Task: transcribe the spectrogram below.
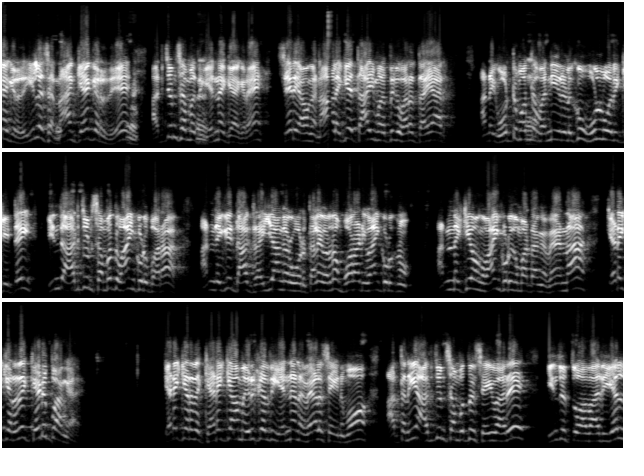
கேக்குறது. இல்ல சார் நான் கேக்குறது அர்ஜுன் சம்பத்துக்கு என்ன கேக்குறேன்? சரி அவங்க நாளைக்கே தாய் மதத்துக்கு வர தயார். அன்னைக்கு ஒட்டுமொத்த வன்னியர்களுக்கும் உள் ஒதுக்கீட்டை இந்த அர்ஜுன் சம்பத் வாங்கி கொடுப்பாரா? அன்னைக்கு டாக்டர் ஐயாங்கர் ஒரு தலைவர் தான் போராடி வாங்கி கொடுக்கணும். அன்னைக்கு அவங்க வாங்கி கொடுக்க மாட்டாங்க. வேணா கிடைக்கிறத கெடுப்பாங்க. கிடைக்கிறத கிடைக்காம இருக்கிறது என்னென்ன வேலை செய்யணுமோ அத்தனையும் அர்ஜுன் சம்பத்தும் செய்வாரு. இந்துத்துவவாதிகள்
